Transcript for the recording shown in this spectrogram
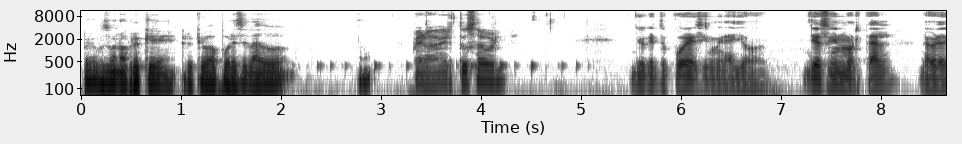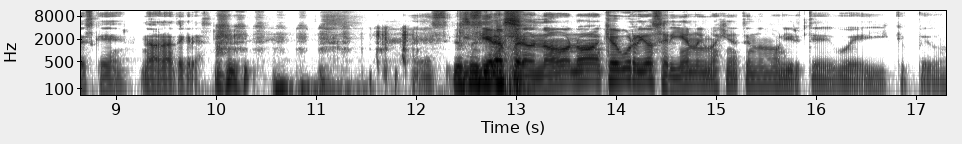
pero pues bueno, creo que, creo que va por ese lado. Pero a ver, tú, Saúl. Yo qué te puedo decir, mira, yo, yo soy inmortal. La verdad es que, no, no te creas. Es- quisiera, pero no, no, qué aburrido sería, ¿no? Imagínate no morirte, güey, qué pedo.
